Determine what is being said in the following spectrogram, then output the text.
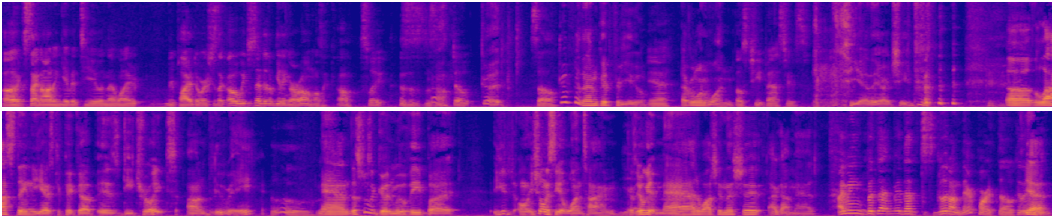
uh, sign on and give it to you." And then when I replied to her, she's like, "Oh, we just ended up getting our own." I was like, "Oh, sweet, this is this is Oh. dope." Good. So Good for them. Good for you. yeah, Everyone won. those cheap bastards. yeah, they are cheap. uh, the last thing you guys could pick up is Detroit on Blu-ray. Ooh, Man, this was a good movie, but you should only, you should only see it one time because Yeah. you'll get mad watching this shit. I got mad. I mean, but that that's good on their part though, because Yeah. mean,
